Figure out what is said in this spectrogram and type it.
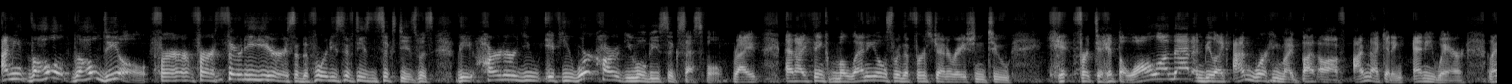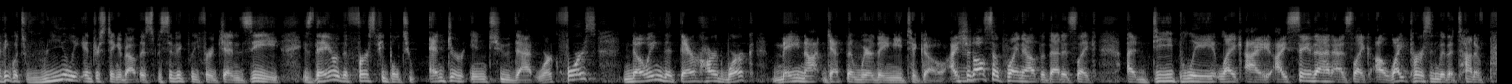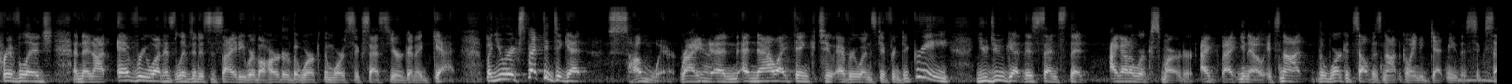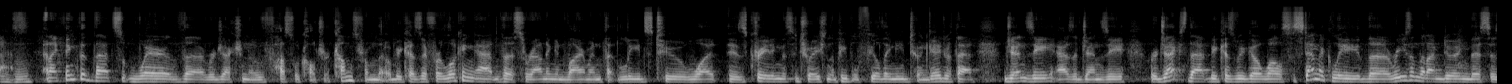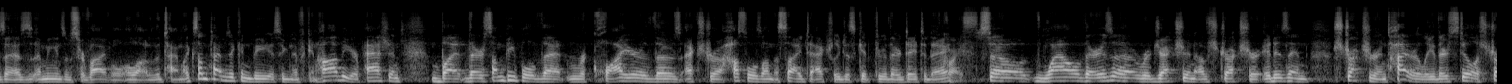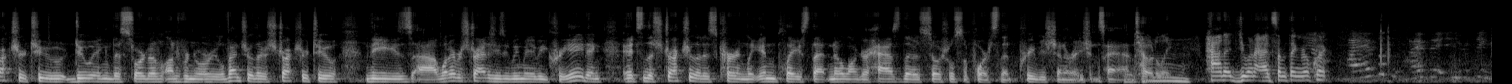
I mean, the whole the whole deal for for 30 years in the 40s, 50s, and 60s was the harder you, if you work hard, you will be successful, right? And I think millennials were the first generation to hit for to hit the wall on that and be like, I'm working my butt off, I'm not getting anywhere. And I think what's really interesting about this, specifically for Gen Z, is they are the first people to enter into that workforce, knowing that their hard work may not get them where they need to go. I should also point out that that is like a deeply, like I, I say that as like a white person with a ton of privilege, and that not everyone has lived in a society where the harder the work, the more success you're going to get. But you were expected to get somewhere, right? Yeah. And and now I think to everyone's different degree, you do get this sense that I got to work smarter. I, I, you know, it's not the work itself is not going to get me the success. Mm-hmm. And I think that that's where the rejection of hustle culture comes from, though, because if we're looking at the surrounding environment that leads to what is creating the situation that people feel they need to engage with that, Gen Z, as a Gen Z, rejects that because we go, well, systemically, the reason that I'm doing this is as a means of survival a lot of the time. Like sometimes it can be a significant hobby or passion, but there are some people that require those extra hustles on the side to actually just get through their day to day. So while there is a rejection of structure. It isn't structure entirely. There's still a structure to doing this sort of entrepreneurial venture. There's structure to these, uh, whatever strategies we may be creating. It's the structure that is currently in place that no longer has those social supports that previous generations had. Totally. Mm. Hannah, do you want to add something real yeah, quick? I have, a, I have an interesting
